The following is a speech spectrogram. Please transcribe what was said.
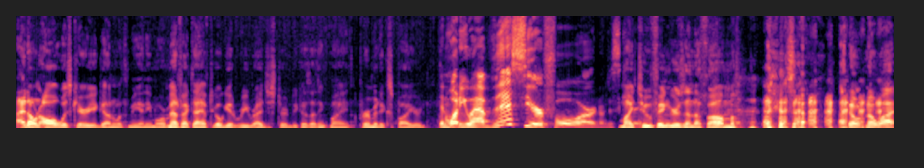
I don't always carry a gun with me anymore. Matter of fact, I have to go get re-registered because I think my permit expired. then what do you have this here for? No, just My two fingers and a thumb. I don't know why.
